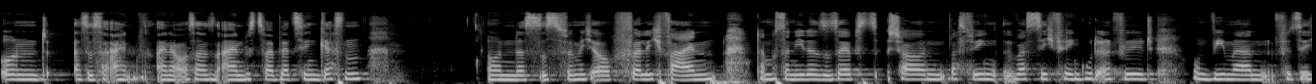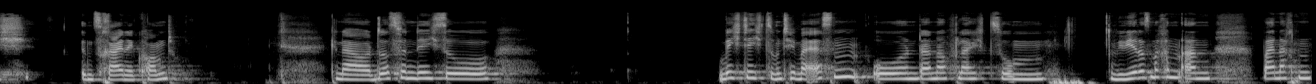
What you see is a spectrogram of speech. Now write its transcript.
und es ist ein, eine Ausnahme sind ein bis zwei Plätzchen gegessen Und das ist für mich auch völlig fein. Da muss dann jeder so selbst schauen, was, für ihn, was sich für ihn gut anfühlt und wie man für sich ins Reine kommt. Genau, das finde ich so wichtig zum Thema Essen und dann auch vielleicht zum, wie wir das machen an Weihnachten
